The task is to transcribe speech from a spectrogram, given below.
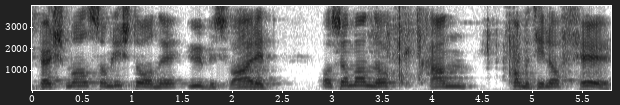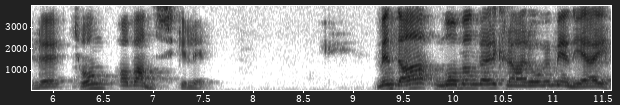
spørsmål som blir stående ubesvaret, og som man nok kan komme til å føle tung og vanskelig. Men da må man være klar over, mener jeg,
